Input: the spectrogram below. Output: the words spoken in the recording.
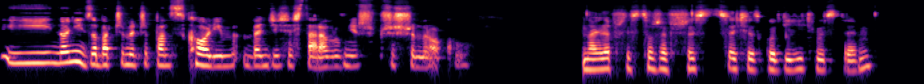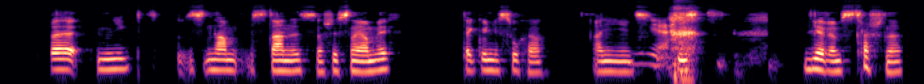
I no nic, zobaczymy, czy pan Skolim będzie się starał również w przyszłym roku najlepsze jest to, że wszyscy się zgodziliśmy z tym, że nikt z nam znany z naszych znajomych tego nie słucha. Ani nic. Nie. Jest, nie wiem, straszne.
